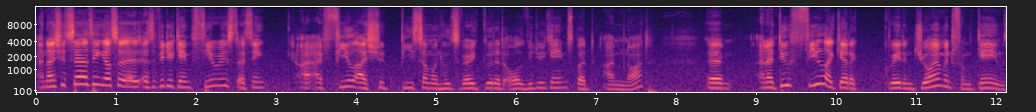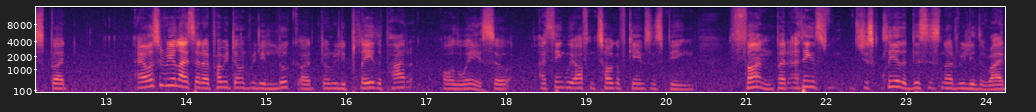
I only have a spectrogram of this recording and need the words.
and I should say, I think also as a video game theorist, I think I, I, feel I should be someone who's very good at all video games, but I'm not. Um, and I do feel I get a great enjoyment from games, but I also realize that I probably don't really look or don't really play the part all the way. So I think we often talk of games as being fun, but I think it's just clear that this is not really the right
